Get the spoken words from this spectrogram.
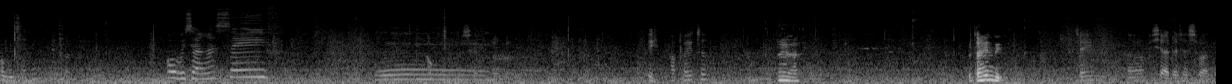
Oh, bisa nih. Oh, bisa nge-save. Aku Yeay. dulu. Ih, apa itu? Ya. Pecahin di. Ceng, eh, bisa ada sesuatu.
